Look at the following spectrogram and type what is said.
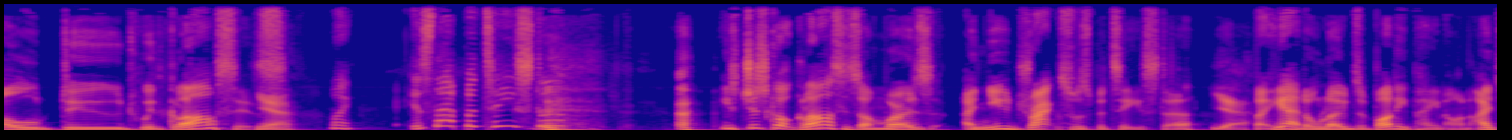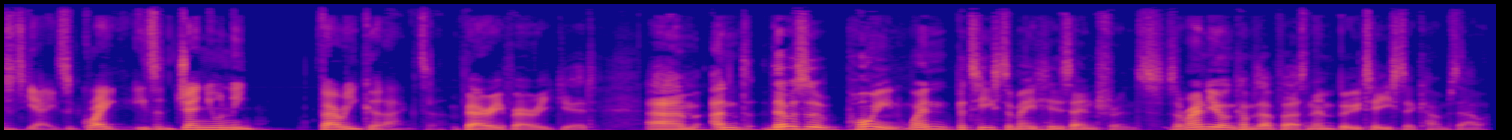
old dude with glasses. Yeah. I'm like, is that Batista? he's just got glasses on, whereas I knew Drax was Batista. Yeah. but he had all loads of body paint on. I just, yeah, he's a great, he's a genuinely very good actor. Very, very good. Um, and there was a point when Batista made his entrance. So Randy Orton comes out first, and then Batista comes out.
